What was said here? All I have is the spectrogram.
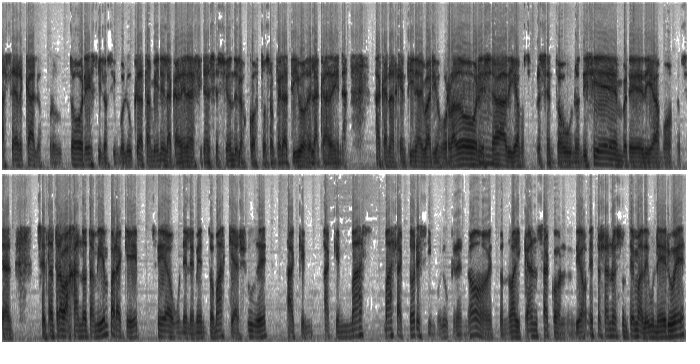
acerca a los productores y los involucra también en la cadena de financiación de los costos operativos de la cadena. Acá en Argentina hay varios borradores mm. ya, digamos, se presentó uno en diciembre, digamos, o sea, se está trabajando también para que sea un elemento más que ayude a que, a que más, más actores se involucren, ¿no? Esto no alcanza con, digamos, esto ya no es un tema de un héroe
